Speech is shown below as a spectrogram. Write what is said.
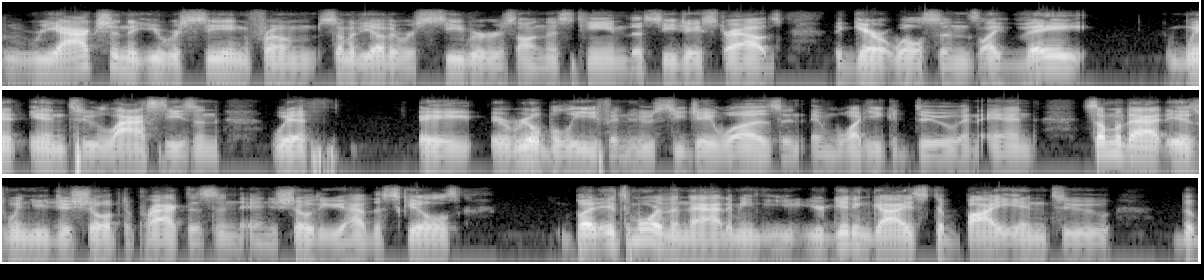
reaction that you were seeing from some of the other receivers on this team, the CJ Strouds, the Garrett Wilsons, like they went into last season with a, a real belief in who CJ was and, and what he could do. And and some of that is when you just show up to practice and, and show that you have the skills. But it's more than that. I mean, you're getting guys to buy into the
